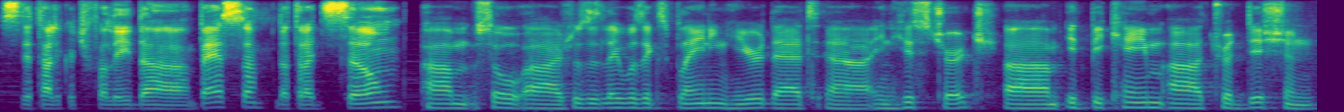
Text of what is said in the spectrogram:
esse detalhe que eu te falei da peça, da tradição. Um, so, uh, José was explaining here that uh, in his church, um, it became a tradition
